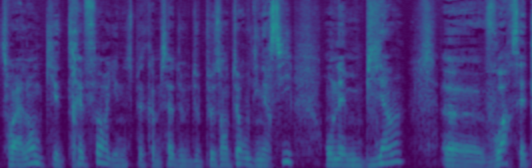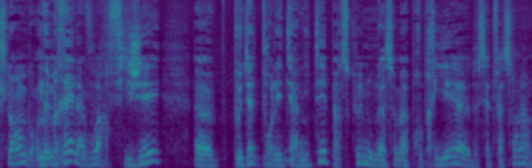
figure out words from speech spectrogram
sur la langue qui est très fort. Il y a une espèce comme ça de, de pesanteur ou d'inertie. On aime bien euh, voir cette langue. On aimerait la voir figée, euh, peut-être pour l'éternité, parce que nous la sommes appropriée euh, de cette façon-là.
